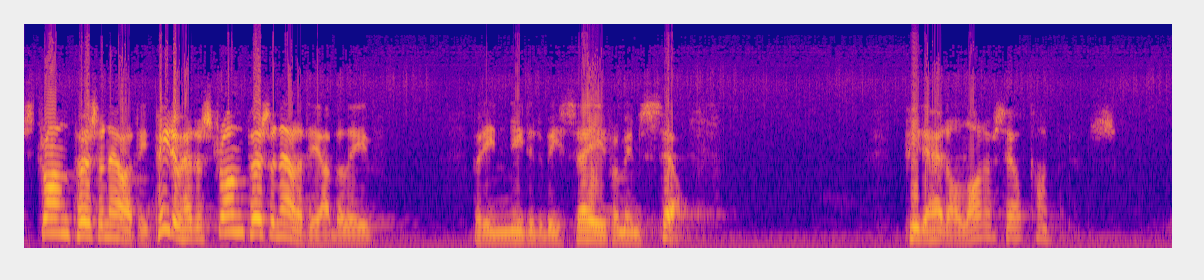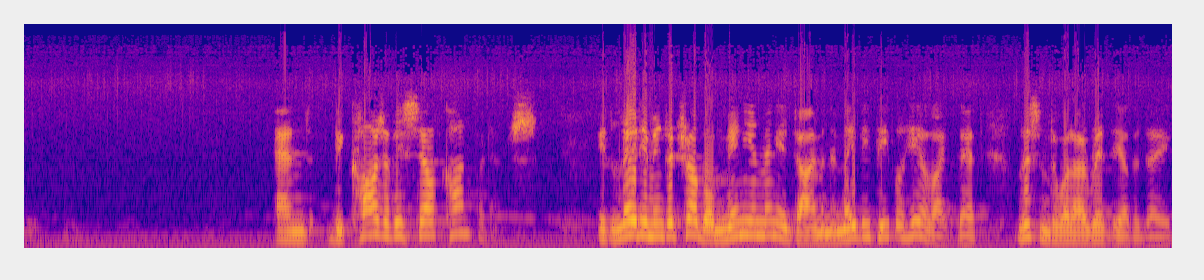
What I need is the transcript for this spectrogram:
strong personality. Peter had a strong personality, I believe, but he needed to be saved from himself Peter had a lot of self-confidence. And because of his self-confidence, it led him into trouble many and many a time. And there may be people here like that. Listen to what I read the other day.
